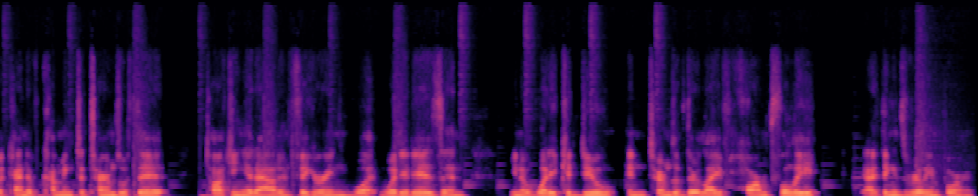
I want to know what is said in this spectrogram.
but kind of coming to terms with it talking it out and figuring what what it is and you know what it could do in terms of their life harmfully i think it's really important.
